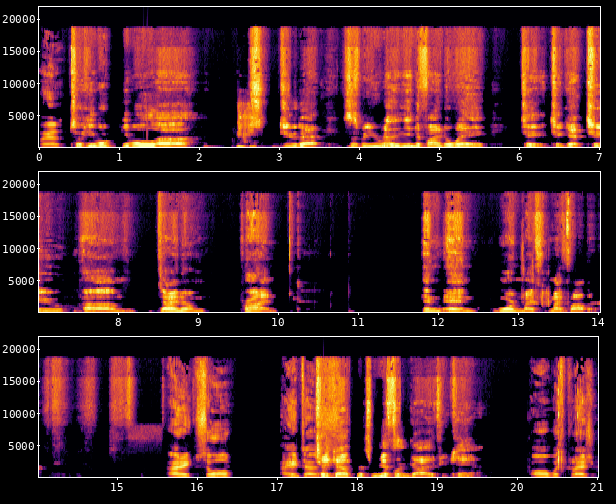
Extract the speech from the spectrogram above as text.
Well, so he will he will uh, do that. Says, but you really need to find a way to to get to um, Dino Prime and and warn my my father. all right. So, I hate to. Take out this Mifflin guy if you can. Oh, with pleasure.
